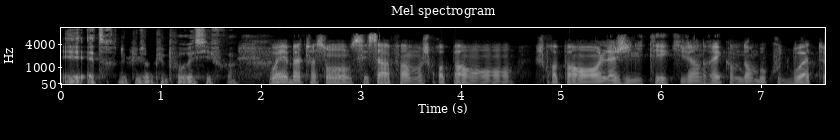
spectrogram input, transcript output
Et être de plus en plus progressif quoi. Ouais, bah de toute façon, c'est ça, enfin moi je crois pas en je crois pas en l'agilité qui viendrait comme dans beaucoup de boîtes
